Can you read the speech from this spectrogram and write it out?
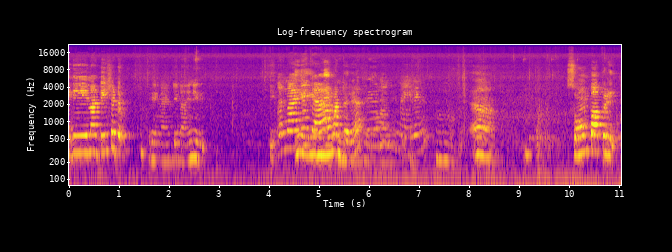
ఇది? నా. T shirt three ninety nine ఇది. ఏమంటారే? సోమ్ పాపిడి నీకు ఇది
